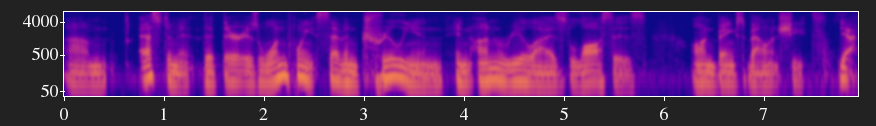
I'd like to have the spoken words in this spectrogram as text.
um, estimate that there is 1.7 trillion in unrealized losses on banks' balance sheets. Yeah.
